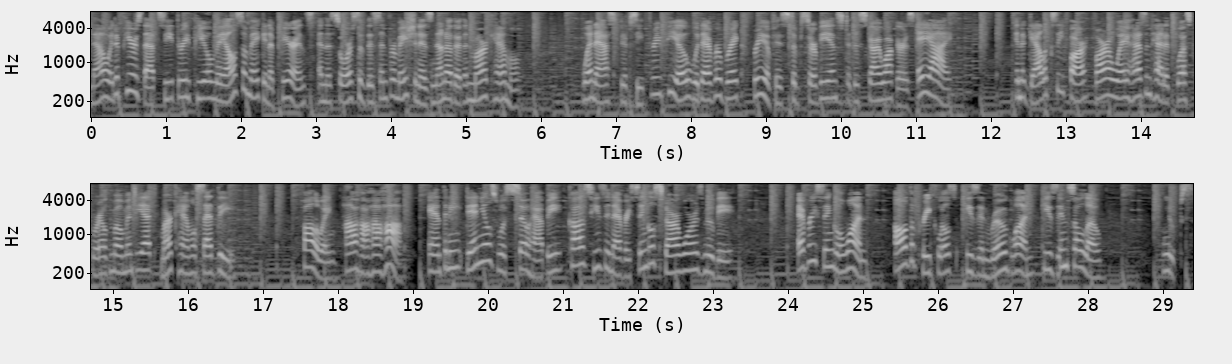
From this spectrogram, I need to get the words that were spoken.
now it appears that C-3PO may also make an appearance, and the source of this information is none other than Mark Hamill. When asked if C-3PO would ever break free of his subservience to the Skywalkers, AI, in a galaxy far, far away hasn't had its Westworld moment yet, Mark Hamill said the following, ha ha ha ha. Anthony Daniels was so happy, cause he's in every single Star Wars movie. Every single one. All the prequels, he's in Rogue One, he's in Solo. Whoops.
